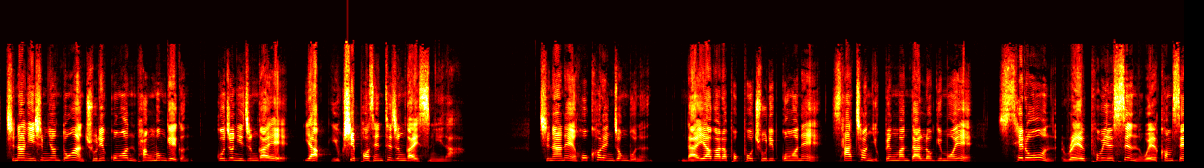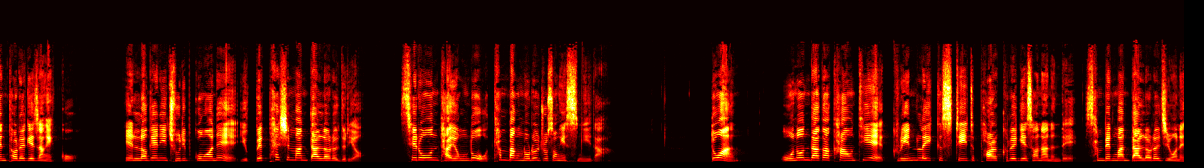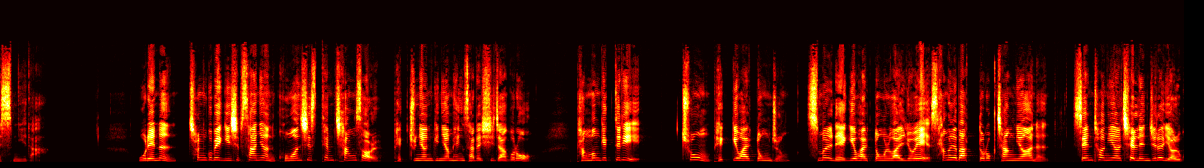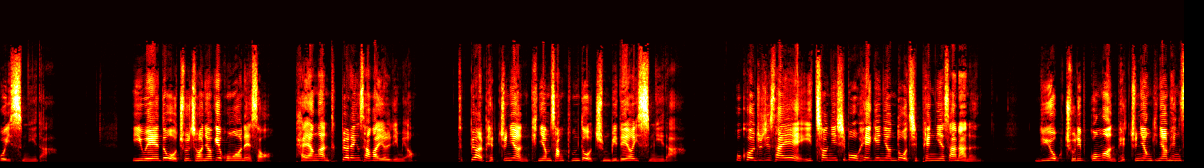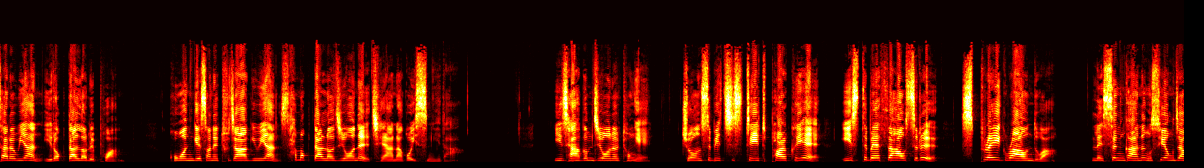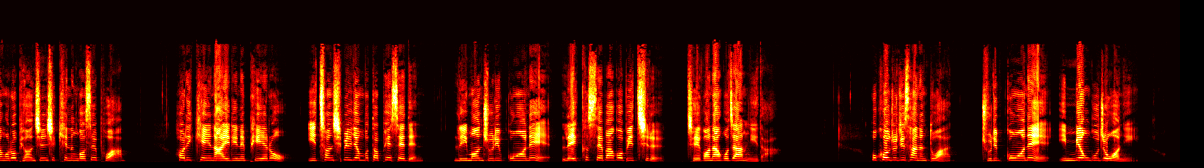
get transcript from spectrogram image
지난 20년 동안 주립공원 방문객은 꾸준히 증가해 약 60% 증가했습니다. 지난해 호컬 행정부는 나이아가라 폭포 주립공원에 4,600만 달러 규모의 새로운 랠프 윌슨 웰컴 센터를 개장했고 엘러게니 주립공원에 680만 달러를 들여 새로운 다용도 탐방로를 조성했습니다. 또한 오논다가 카운티의 그린레이크 스테이트 파크를 개선하는데 300만 달러를 지원했습니다. 올해는 1924년 공원 시스템 창설 100주년 기념 행사를 시작으로 방문객들이 총 100개 활동 중 24개 활동을 완료해 상을 받도록 장려하는 센터니얼 챌린지를 열고 있습니다. 이외에도 주 저녁의 공원에서 다양한 특별 행사가 열리며 특별 100주년 기념 상품도 준비되어 있습니다. 호컬 주지사의 2025 회계년도 집행 예산안은 뉴욕 주립공원 100주년 기념 행사를 위한 1억 달러를 포함 공원 개선에 투자하기 위한 3억 달러 지원을 제안하고 있습니다. 이 자금 지원을 통해 존스 비치 스테이트 파크의 이스트 베스 하우스를 spray ground와 레슨 가능 수영장으로 변신시키는 것을 포함 허리케인 아이린의 피해로 2011년부터 폐쇄된 리먼 주립공원의 레이크 세바거 비치를 재건하고자 합니다. 호컬 주지사는 또한 주립공원의 인명구조원이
